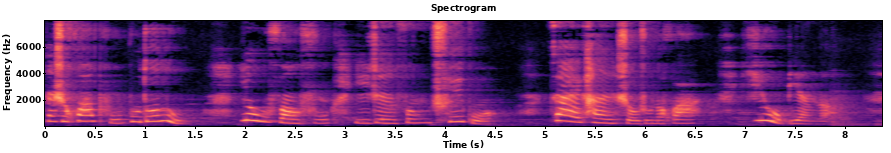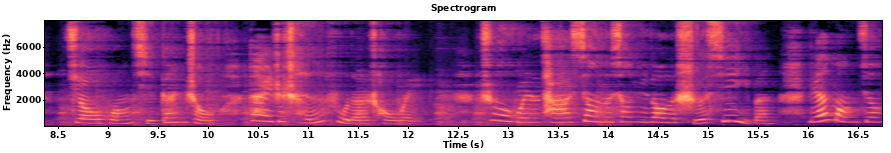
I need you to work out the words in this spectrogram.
但是花圃不多路，又仿佛一阵风吹过，再看手中的花，又变了。焦黄且干皱，带着陈腐的臭味。这回的他像得像遇到了蛇蝎一般，连忙将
